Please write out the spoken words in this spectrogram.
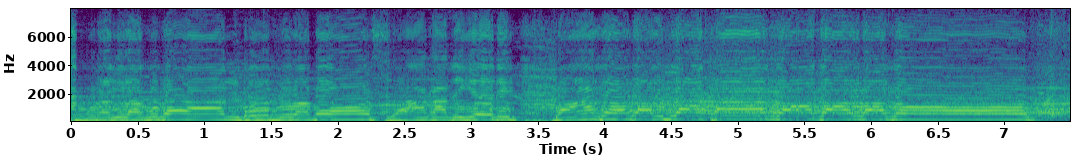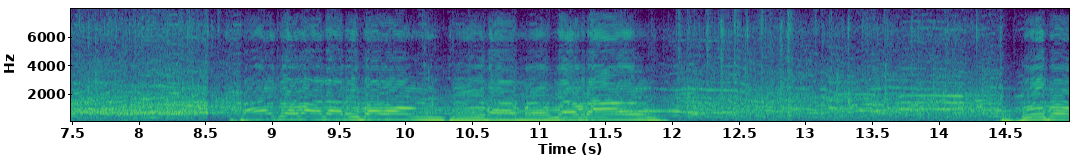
sudah dilakukan. Diterima Beos angkat tinggi ini dari belakang. Gagal Bagong dari Bagong tidak menyeberang Debo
